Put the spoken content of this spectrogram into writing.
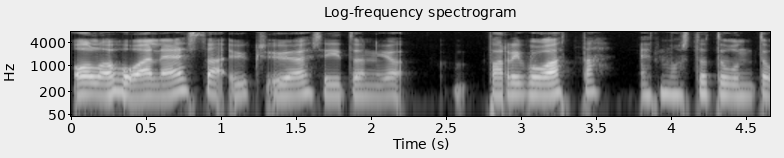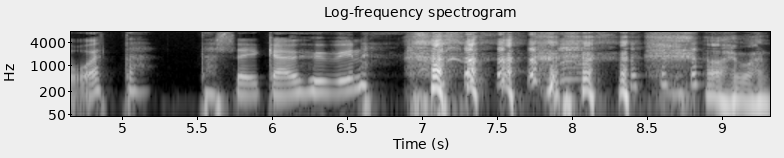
olohuoneessa yksi yö, siitä on jo pari vuotta, että musta tuntuu, että tässä ei käy hyvin. Aivan.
